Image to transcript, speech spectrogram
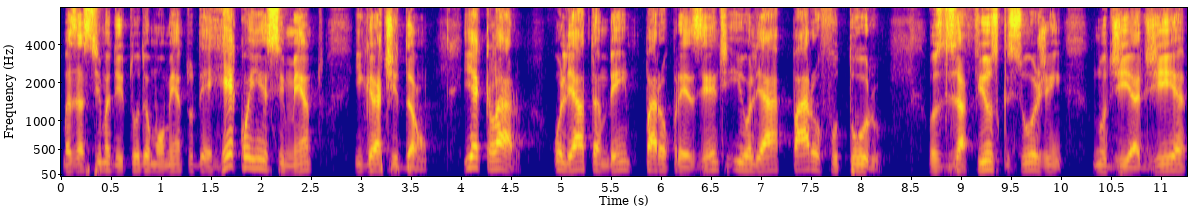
mas, acima de tudo, é um momento de reconhecimento e gratidão. E, é claro, olhar também para o presente e olhar para o futuro. Os desafios que surgem no dia a dia,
